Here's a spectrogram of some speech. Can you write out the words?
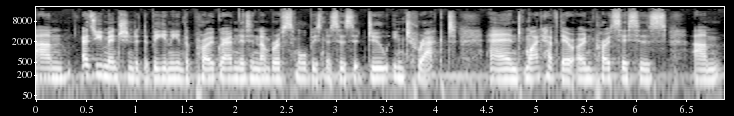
Um, as you mentioned at the beginning of the program, there's a number of small businesses that do interact and might have their own processes um,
